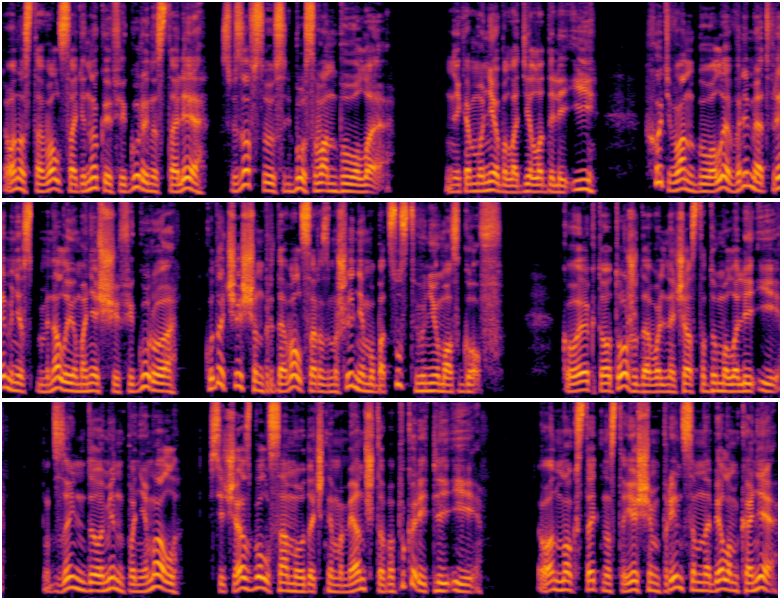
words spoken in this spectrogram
Он оставался одинокой фигурой на столе, связав свою судьбу с Ван Буэлэ. Никому не было дела до Ли И, хоть Ван Буэлэ время от времени вспоминал ее манящую фигуру, куда чаще он предавался размышлениям об отсутствии у нее мозгов. Кое-кто тоже довольно часто думал о Ли И. Цзэнь Доумин понимал, сейчас был самый удачный момент, чтобы покорить Ли И. Он мог стать настоящим принцем на белом коне,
